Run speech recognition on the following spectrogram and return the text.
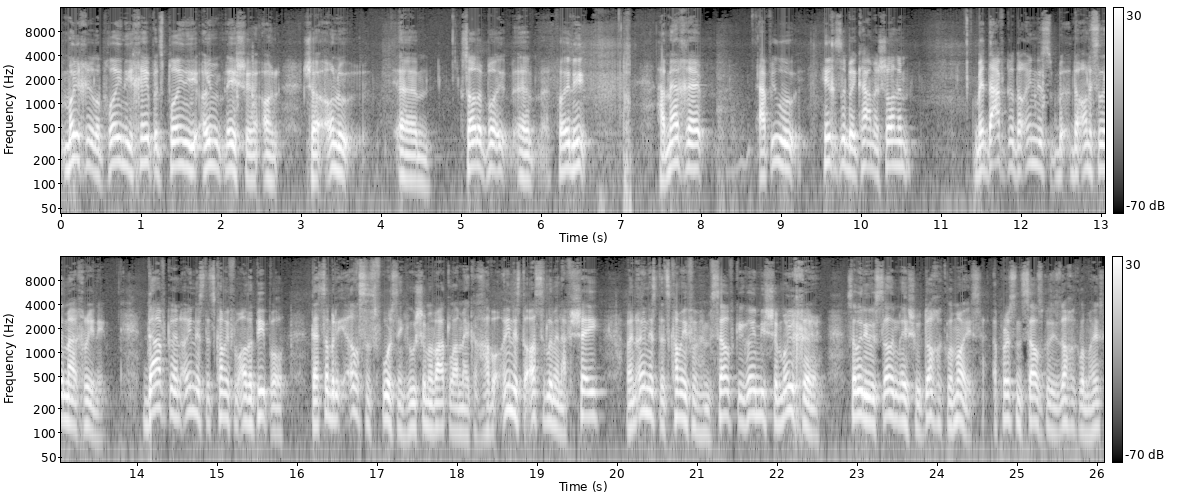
מויכל לפלויני חפץ פלויני אוים פני שאנו סוד פלויני המחר afilu hichse bekam shonim but davka the onus the onus lema davka that's coming from other people that somebody else is forcing who shema vatla meka haba onus the asil min an onus that's coming from himself gegoy mi shemoicher somebody who's selling leshu dochak lemois a person sells because he's dochak lemois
